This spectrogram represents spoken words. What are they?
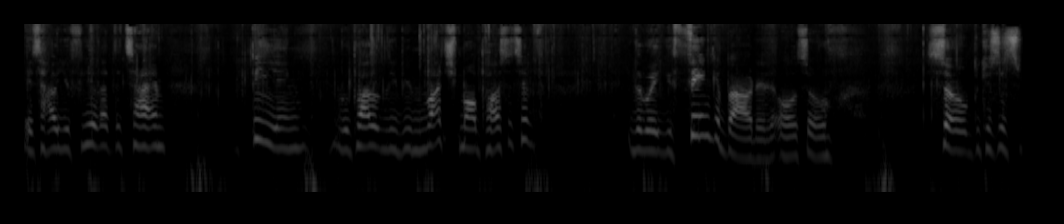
It's how you feel at the time. Being will probably be much more positive. The way you think about it also so because it's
